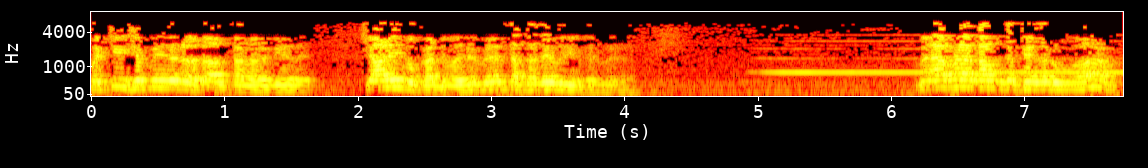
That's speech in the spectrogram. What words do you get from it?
25 26 ਦਿਨ ਅਦਾਲਤਾਂ ਲੱਗਦੀਆਂ ਨੇ। 40 ਮੁਕੱਦਮੇ ਨੇ। ਮੇਰੇ ਤਾਂ ਕਦੇ ਵੀ ਨਹੀਂ ਫਿਰ ਮੇਰਾ। ਮੈਂ ਆਪਣਾ ਕੰਮ ਕਿੱਥੇ ਕਰੂੰਗਾ?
